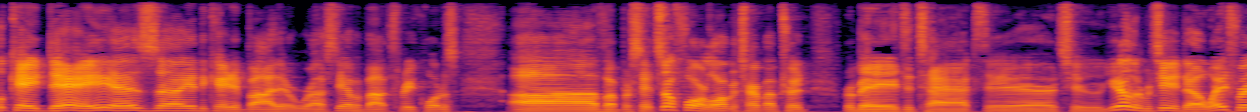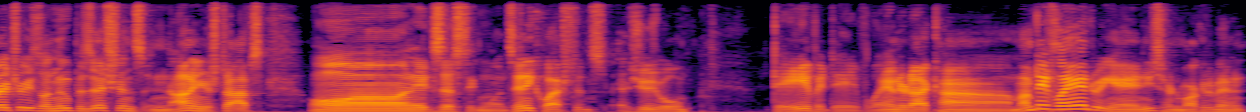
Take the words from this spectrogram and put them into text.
okay day, as uh, indicated by the Russell, up about three quarters of a percent. So far, longer term uptrend remains intact there too. You know the routine though. Wait for entries on new positions and not on your stops on existing ones. Any questions, as usual, Dave at DaveLandry.com. I'm Dave Landry, and you turn the market a minute.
